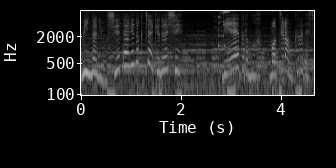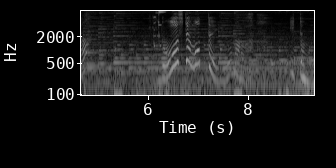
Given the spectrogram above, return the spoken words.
みんなに教えてあげなくちゃいけないし。リエーブルももちろん来るでしょ。どうしてもって言うなら言っても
